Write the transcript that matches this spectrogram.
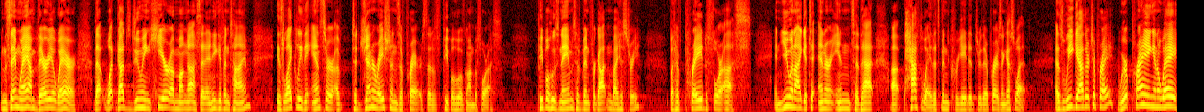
In the same way, I'm very aware that what God's doing here among us at any given time is likely the answer of, to generations of prayers that of people who have gone before us. People whose names have been forgotten by history, but have prayed for us. And you and I get to enter into that uh, pathway that's been created through their prayers. And guess what? As we gather to pray, we're praying in a way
